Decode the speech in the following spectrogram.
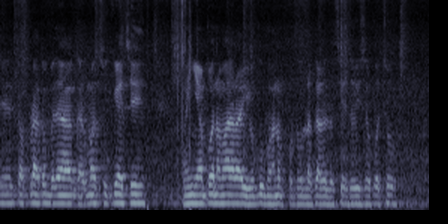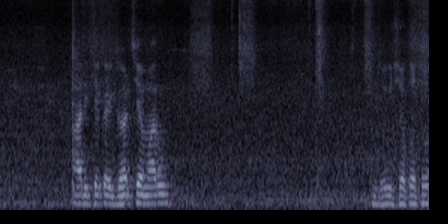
એ કપડાં તો બધા ઘરમાં સૂક્યા છે. અહીંયા પણ અમારા યોગુભાનો ફોટો લગાવેલો છે, જોઈ શકો છો. આ રીતે કંઈ ઘર છે અમારું. જોઈ શકો છો.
